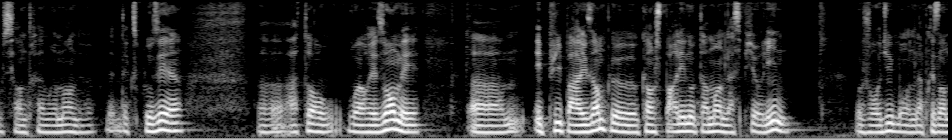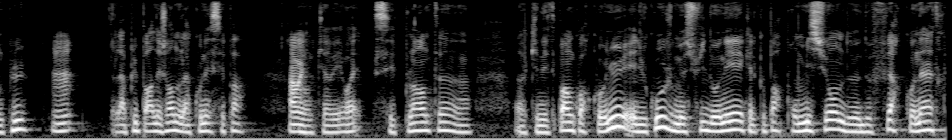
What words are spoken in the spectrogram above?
où c'est en train vraiment d'exploser, hein, euh, à tort ou à raison. Mais, euh, et puis, par exemple, quand je parlais notamment de la spiruline, aujourd'hui, bon, on ne la présente plus. Mm. La plupart des gens ne la connaissaient pas. Ah Donc, il y avait ouais, ces plantes qui n'étaient pas encore connues. Et du coup, je me suis donné quelque part pour mission de, de faire connaître,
